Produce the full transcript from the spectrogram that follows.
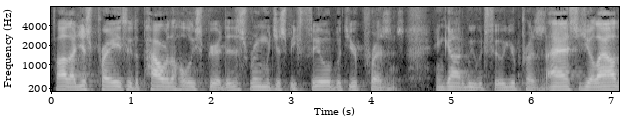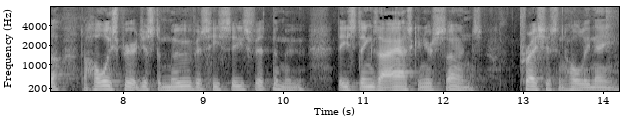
Father, I just pray through the power of the Holy Spirit that this room would just be filled with your presence. And God, we would feel your presence. I ask that you allow the, the Holy Spirit just to move as he sees fit to move. These things I ask in your Son's precious and holy name.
